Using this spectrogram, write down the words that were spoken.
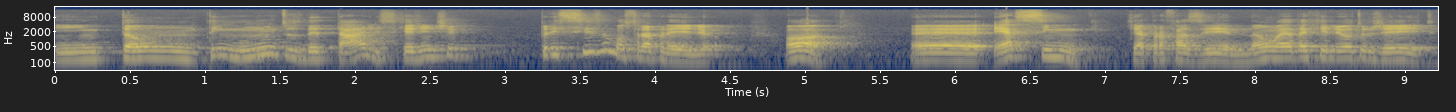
Então, tem muitos detalhes que a gente precisa mostrar para ele. Ó, é, é assim que é para fazer, não é daquele outro jeito.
